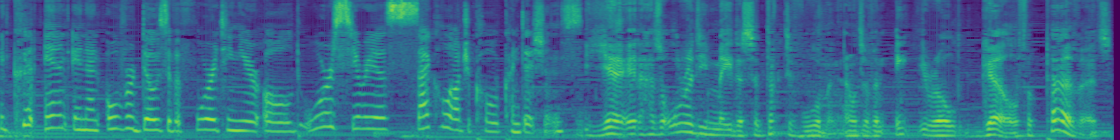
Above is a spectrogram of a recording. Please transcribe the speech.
it could end in an overdose of a 14 year old or serious psychological conditions. Yeah, it has already made a seductive woman out of an 8 year old girl for perverts.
